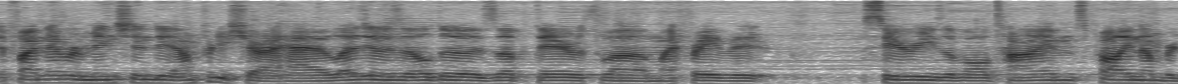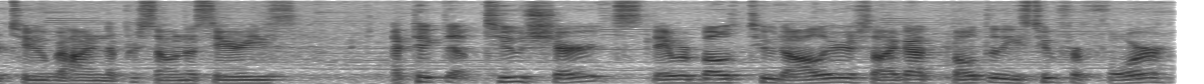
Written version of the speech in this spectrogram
if I never mentioned it, I'm pretty sure I have. Legend of Zelda is up there with uh, my favorite series of all time. It's probably number two behind the Persona series. I picked up two shirts. They were both $2, so I got both of these two for four.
